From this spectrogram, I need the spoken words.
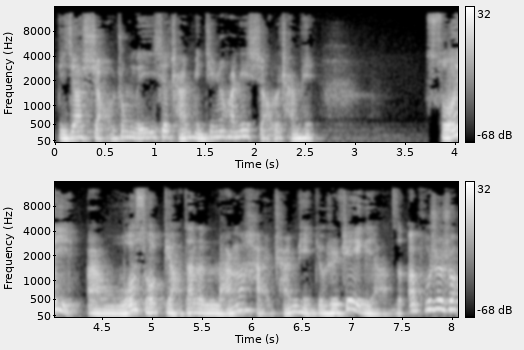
比较小众的一些产品，竞争环境小的产品。所以啊，我所表达的蓝海产品就是这个样子，而不是说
